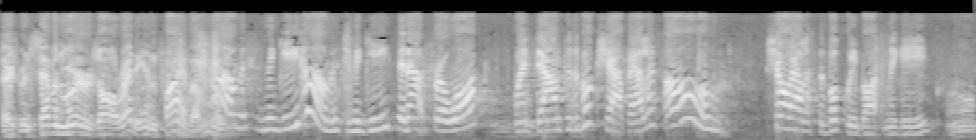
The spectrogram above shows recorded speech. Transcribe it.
There's been seven murders already, and five of them. Hello, Mrs. McGee. Hello, Mr. McGee. Been out for a walk? Went down to the bookshop, Alice. Oh. Show Alice the book we bought, McGee. Oh,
